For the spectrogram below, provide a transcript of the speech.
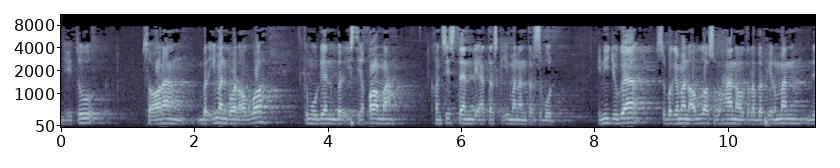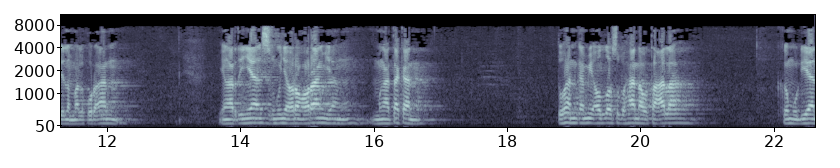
yaitu seorang beriman kepada Allah kemudian beristiqamah konsisten di atas keimanan tersebut. Ini juga sebagaimana Allah Subhanahu wa taala berfirman di dalam Al-Qur'an yang artinya sesungguhnya orang-orang yang mengatakan Tuhan kami Allah Subhanahu wa taala kemudian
